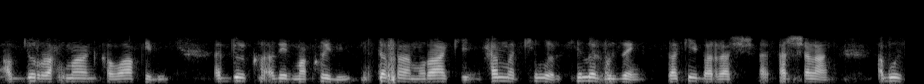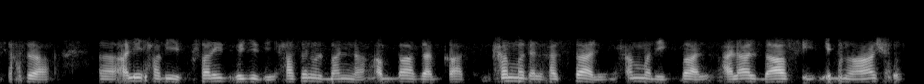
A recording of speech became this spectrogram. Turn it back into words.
அப்துல் ரஹ்மான் கவாகிதி அப்துல் காதிர் மக்ரிதி முஸ்தபா முராக்கி முகமது ஹிலர் ஹிலர் ஹுசைன் சகீப் அர்ஷலான் அபு சஹ்ரா அலி ஹபீப் ஃபரீத் விஜிதி ஹசனுல் பன்னா அப்பா ஜக்காத் முகமது அல் ஹஸ்ஸாலி இக்பால் அலால் பாஃபி இப்னு ஆஷூர்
